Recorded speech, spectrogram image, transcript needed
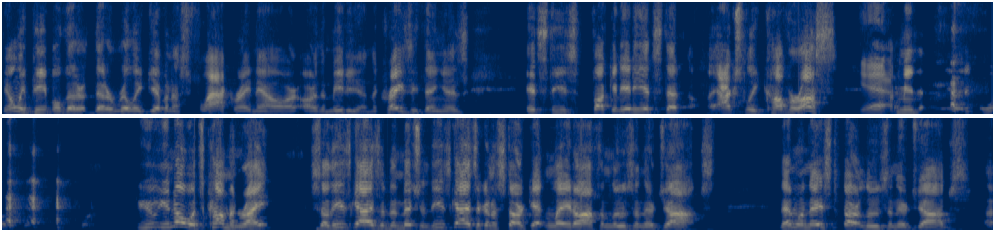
the only people that are that are really giving us flack right now are, are the media. And the crazy thing is, it's these fucking idiots that actually cover us. Yeah, I mean, you you know what's coming, right? So these guys have been mentioned. These guys are going to start getting laid off and losing their jobs. Then when they start losing their jobs, I,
